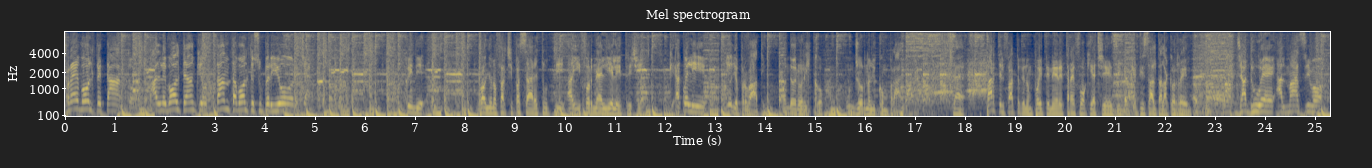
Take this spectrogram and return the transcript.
Tre volte tanto, alle volte anche 80 volte superiore. Cioè. Quindi vogliono farci passare tutti ai fornelli elettrici. A quelli io li ho provati quando ero ricco. Un giorno li comprai. Cioè, parte il fatto che non puoi tenere tre fuochi accesi perché ti salta la corrente. Ma già due al massimo.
